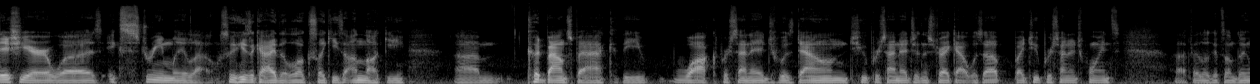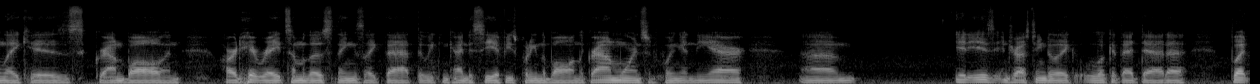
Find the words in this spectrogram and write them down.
this year was extremely low. So he's a guy that looks like he's unlucky. Um, could bounce back. The walk percentage was down two percentage, and the strikeout was up by two percentage points. Uh, if I look at something like his ground ball and hard hit rate, some of those things like that, that we can kind of see if he's putting the ball on the ground more instead of putting it in the air. Um, it is interesting to like look at that data, but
